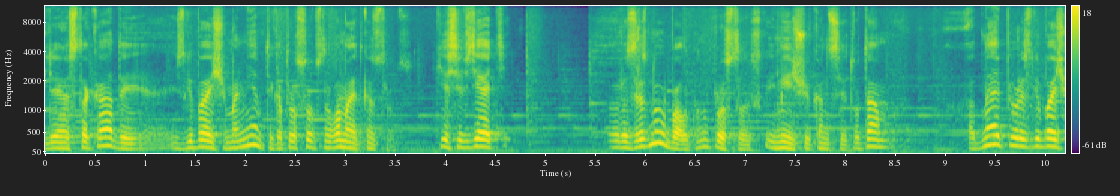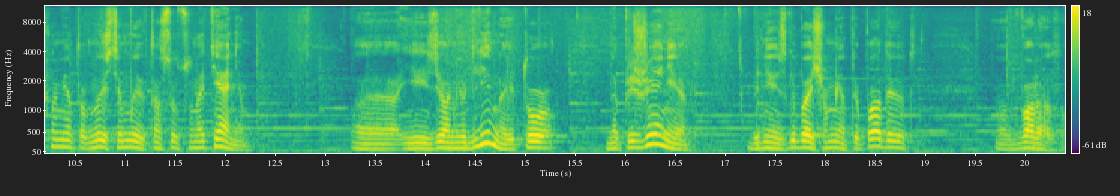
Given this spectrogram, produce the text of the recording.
для эстакады изгибающие моменты, которые, собственно, ломают конструкцию. Если взять разрезную балку, ну просто имеющую концы, то там одна пара изгибающих моментов, но если мы конструкцию натянем, и сделаем ее длинной, то напряжение, вернее, изгибающие моменты падают э, в два раза.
